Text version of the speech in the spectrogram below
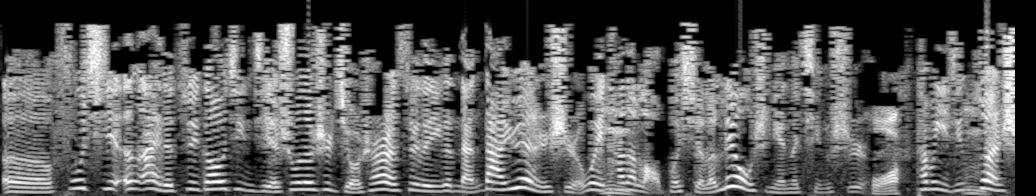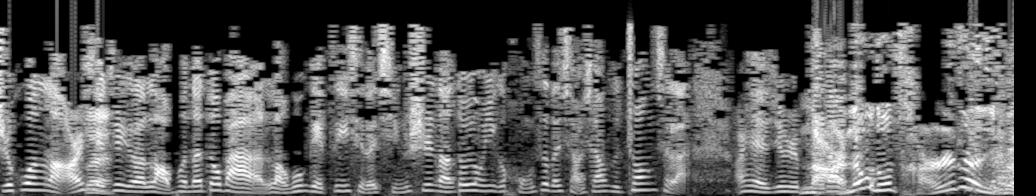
呃，夫妻恩爱的最高境界，说的是九十二岁的一个男大院士为他的老婆写了六十年的情诗。火他们已经钻石婚了，而且这个老婆呢，都把老公给自己写的情诗呢，都用一个红色的小箱子装起来，而且就是哪那么多词儿呢？你说说。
